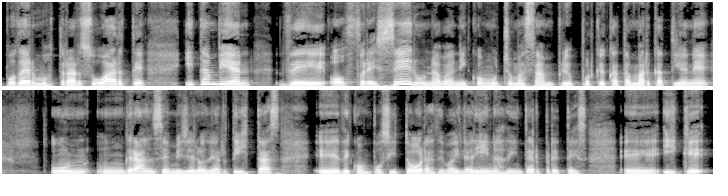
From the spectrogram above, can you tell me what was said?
poder mostrar su arte y también de ofrecer un abanico mucho más amplio, porque Catamarca tiene un, gran semillero de artistas, de compositoras, de bailarinas, de intérpretes, y que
